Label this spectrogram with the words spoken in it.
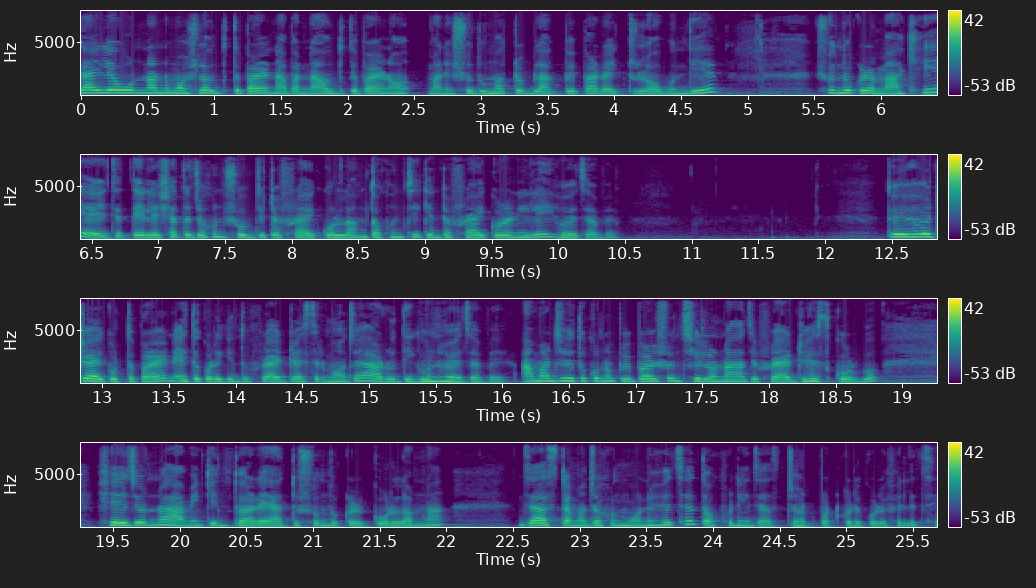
চাইলে অন্যান্য মশলাও দিতে পারেন, আবার নাও দিতে পারেন মানে শুধুমাত্র ব্ল্যাক পেপার আর একটু লবণ দিয়ে সুন্দর করে মাখিয়ে, এই যে তেলের সাথে যখন সবজিটা ফ্রাই করলাম, তখন চিকেনটা ফ্রাই করে নিলেই হয়ে যাবে। তো এইভাবে ট্রাই করতে পারেন। এতে করে কিন্তু ফ্রাইড রাইসের মজা আরও দ্বিগুণ হয়ে যাবে। আমার যেহেতু কোনো প্রিপারেশন ছিল না যে ফ্রাইড রাইস করব, সেই জন্য আমি কিন্তু আর এত সুন্দর করে করলাম না। জাস্ট আমার যখন মনে হয়েছে তখনই জাস্ট ঝটপট করে করে ফেলেছি।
